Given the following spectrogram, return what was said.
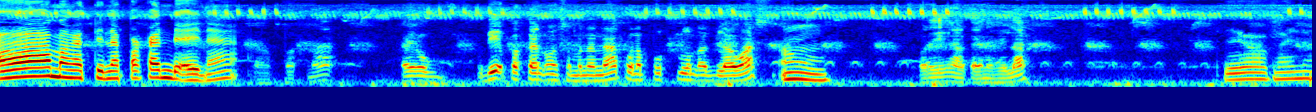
Ah, mga tinapakan di ay na. Tapak na. Ay, og, di pa kanon sa mananapo na putlon aglawas. Mm. Pareha kay na sila. Sayo nga no.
